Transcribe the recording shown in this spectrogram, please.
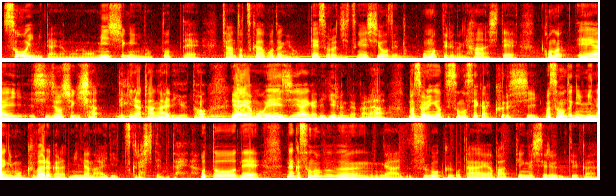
総意みたいなものを民主主義にのっとってちゃんと使うことによってそれを実現しようぜと思ってるのに反してこの AI 至上主義者的な考えで言うと、いやいやもう AGI ができるんだから、まあ、それによってその世界来るし、まあ、その時にみんなにもう配るからみんなの ID 作らせてみたいな。ことでなんかその部分がすごくお互いがバッティングしてるっていうか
